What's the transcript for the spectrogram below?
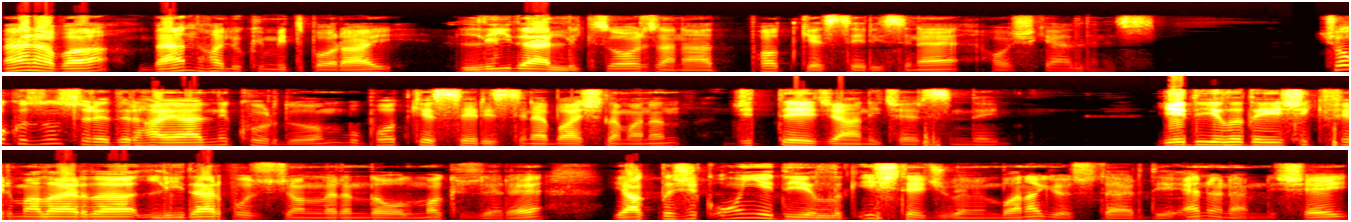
Merhaba, ben Haluk Ümit Boray. Liderlik Zor Zanaat podcast serisine hoş geldiniz. Çok uzun süredir hayalini kurduğum bu podcast serisine başlamanın ciddi heyecanı içerisindeyim. 7 yılı değişik firmalarda lider pozisyonlarında olmak üzere yaklaşık 17 yıllık iş tecrübemin bana gösterdiği en önemli şey,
